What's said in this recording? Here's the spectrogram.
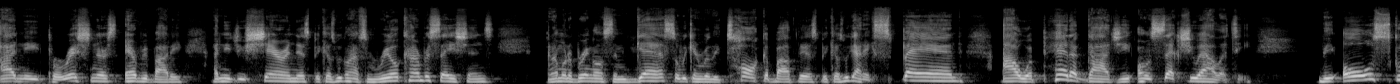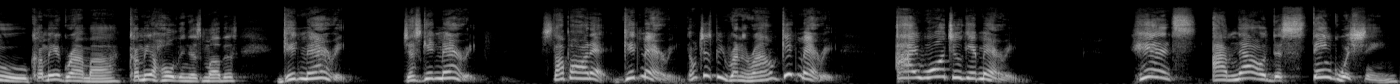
I need parishioners, everybody. I need you sharing this because we're going to have some real conversations. And I'm going to bring on some guests so we can really talk about this because we got to expand our pedagogy on sexuality. the old school, come here, grandma, come here, holiness mothers, get married. Just get married. Stop all that. Get married. Don't just be running around. Get married. I want to get married. Hence, I'm now distinguishing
